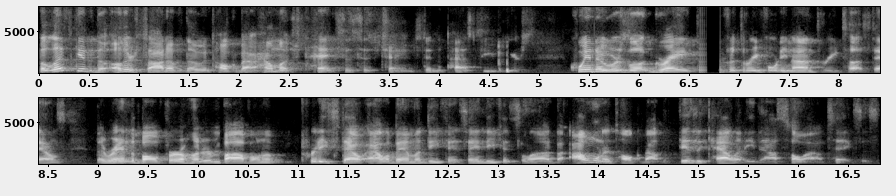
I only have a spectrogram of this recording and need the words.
But let's get to the other side of it, though, and talk about how much Texas has changed in the past few years. Quinn Ewers looked great for 349, three touchdowns. They ran the ball for 105 on a pretty stout Alabama defense and defensive line. But I want to talk about the physicality that I saw out of Texas.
